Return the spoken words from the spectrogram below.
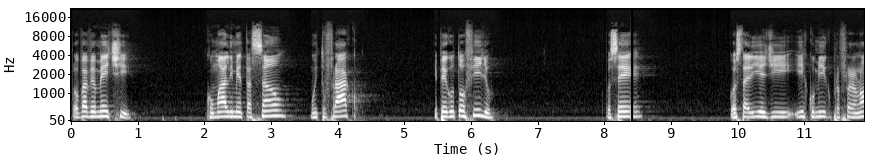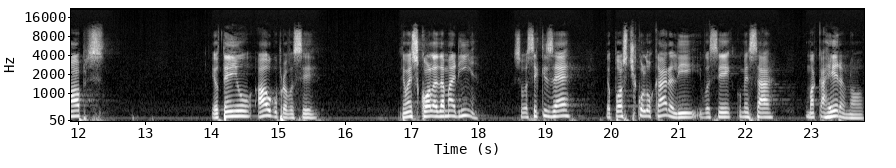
provavelmente com uma alimentação muito fraco, e perguntou: Filho, você gostaria de ir comigo para Florianópolis? Eu tenho algo para você. Tem uma escola da Marinha. Se você quiser, eu posso te colocar ali e você começar uma carreira nova.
